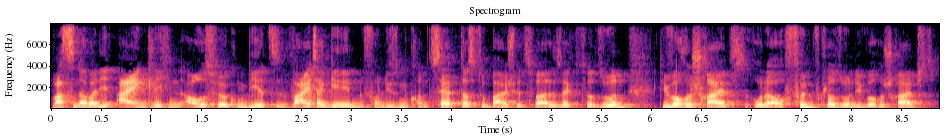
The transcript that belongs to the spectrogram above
Was sind aber die eigentlichen Auswirkungen, die jetzt weitergehen von diesem Konzept, dass du beispielsweise sechs Klausuren die Woche schreibst oder auch fünf Klausuren die Woche schreibst?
